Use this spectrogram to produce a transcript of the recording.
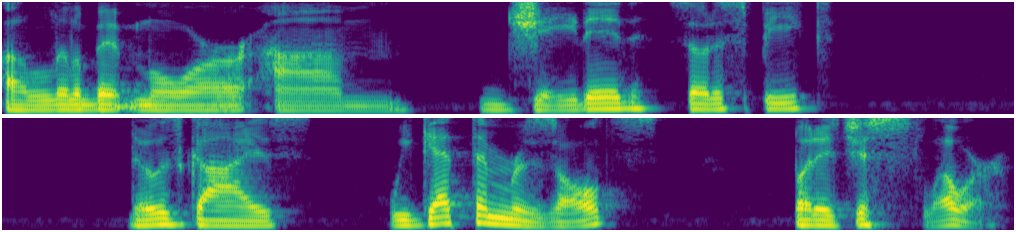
a little bit more um, jaded, so to speak, those guys, we get them results, but it's just slower.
